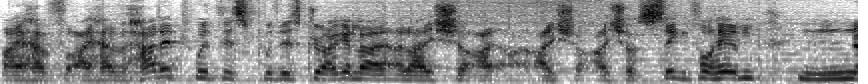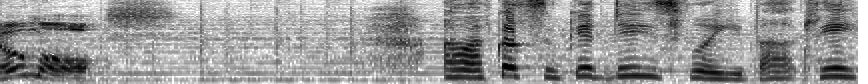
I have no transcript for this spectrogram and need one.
I have I have had it with this with this dragon, and I shall I, I shall I shall sing for him no more. Oh, I've got some good news for you, Barclay.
